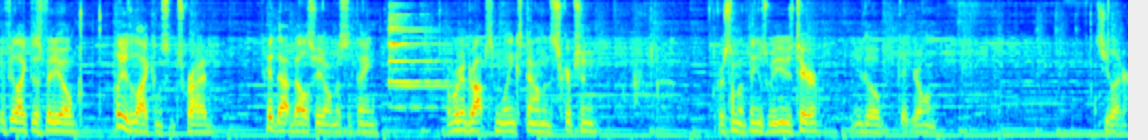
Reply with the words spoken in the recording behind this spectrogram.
If you like this video, please like and subscribe. Hit that bell so you don't miss a thing. And we're gonna drop some links down in the description for some of the things we used here. You go get your own. See you later.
